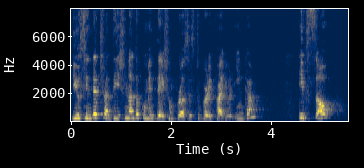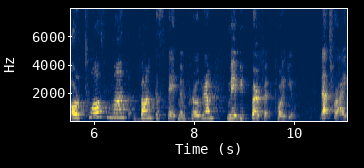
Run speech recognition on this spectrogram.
using the traditional documentation process to verify your income? If so, our 12-month bank statement program may be perfect for you. That's right,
